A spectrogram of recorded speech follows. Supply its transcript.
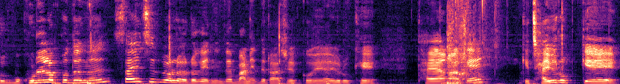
저 뭐 고릴라 포드는 사이즈별로 여러 개 있는데 많이들 아실 거예요. 이렇게 다양하게 이렇게 자유롭게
